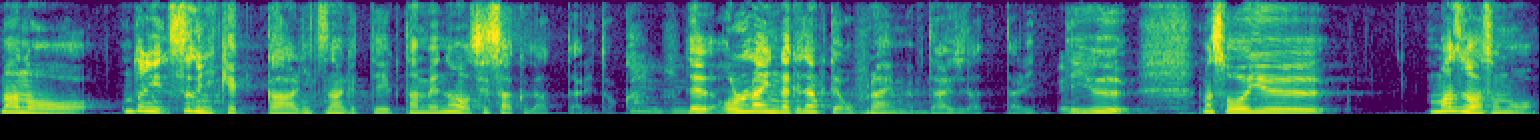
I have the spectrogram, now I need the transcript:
まあ、あの本当にすぐに結果につなげていくための施策だったりとか、でオンラインだけじゃなくてオフラインも大事だったりっていう、まあ、そういうまずはその、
